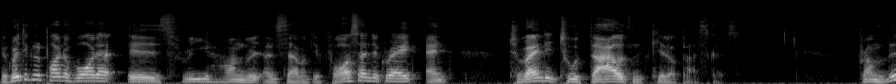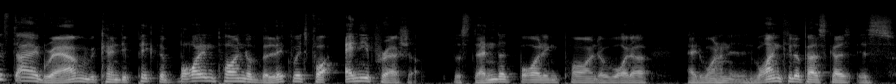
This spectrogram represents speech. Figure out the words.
The critical point of water is 374 centigrade and 22,000 kilopascals. From this diagram we can depict the boiling point of the liquid for any pressure. The standard boiling point of water at 101 kilopascals is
